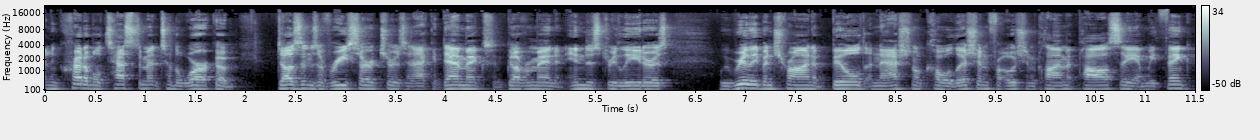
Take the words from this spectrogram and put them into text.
an incredible testament to the work of dozens of researchers and academics and government and industry leaders. We've really been trying to build a national coalition for ocean climate policy, and we think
